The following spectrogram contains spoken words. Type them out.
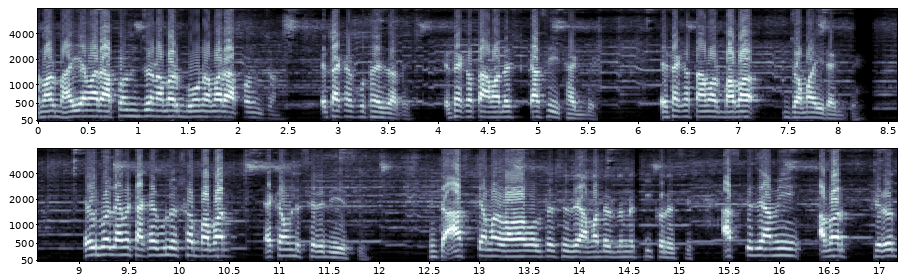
আমার ভাই আমার আপনজন, আমার বোন আমার আপনজন। এ টাকা কোথায় যাবে? এ টাকা তো আমাদের কাছেই থাকবে। এ টাকা তো আমার বাবা জমাই রাখবে। এই বলে আমি টাকাগুলো সব বাবার অ্যাকাউন্টে ছেড়ে দিয়েছি। কিন্তু আজকে আমার বাবা বলতেছে যে আমাদের জন্য কি করেছিস? আজকে যে আমি আবার ফেরত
